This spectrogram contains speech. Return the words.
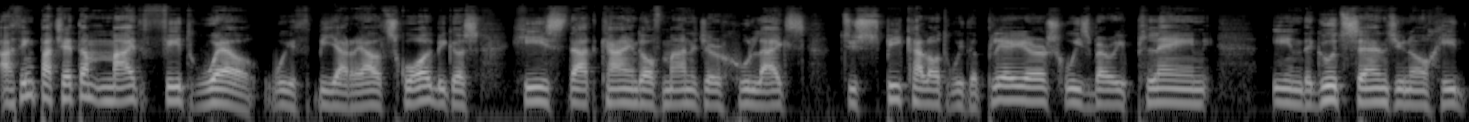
I think Pacheta might fit well with Villarreal squad because he's that kind of manager who likes to speak a lot with the players, who is very plain in the good sense. You know, he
